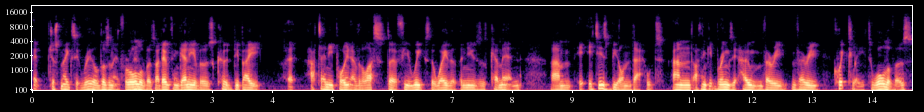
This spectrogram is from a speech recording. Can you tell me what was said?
It just makes it real, doesn't it, for all yeah. of us? I don't think any of us could debate uh, at any point over the last uh, few weeks the way that the news has come in. Um, it, it is beyond doubt, and I think it brings it home very, very quickly to all of us.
